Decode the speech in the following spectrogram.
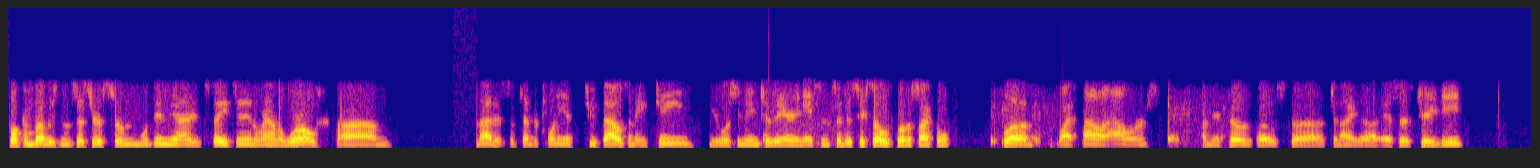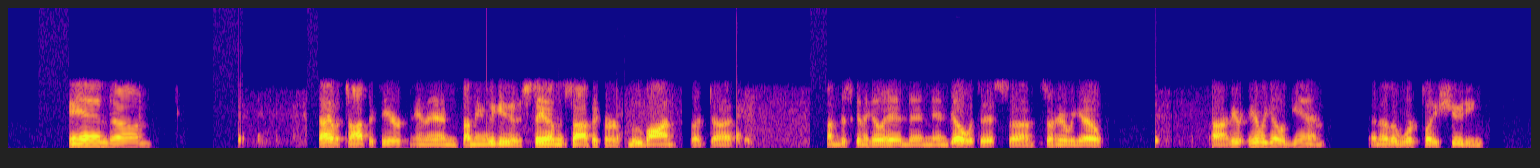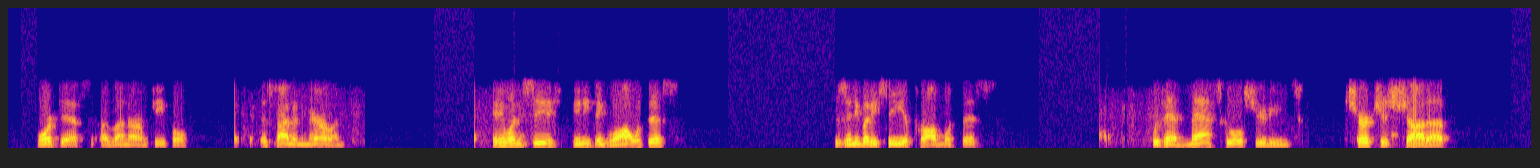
Welcome, brothers and sisters from within the United States and around the world. Um, tonight is September 20th, 2018. You're listening to the Aryan Nation Sadistic Souls Motorcycle Club White Power Hours. I'm your co-host uh, tonight, uh, SSJD, and um, I have a topic here, and then I mean we can either stay on this topic or move on, but uh, I'm just going to go ahead and, and go with this. Uh, so here we go. Uh, here here we go again. Another workplace shooting. More deaths of unarmed people. This time in Maryland. Anyone see anything wrong with this? Does anybody see a problem with this? We've had mass school shootings, churches shot up,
